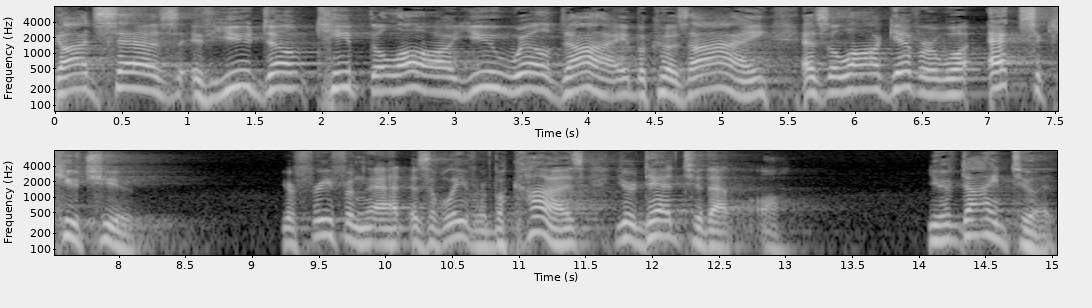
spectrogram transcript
God says, if you don't keep the law, you will die because I, as the lawgiver, will execute you. You're free from that as a believer because you're dead to that law. You have died to it.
